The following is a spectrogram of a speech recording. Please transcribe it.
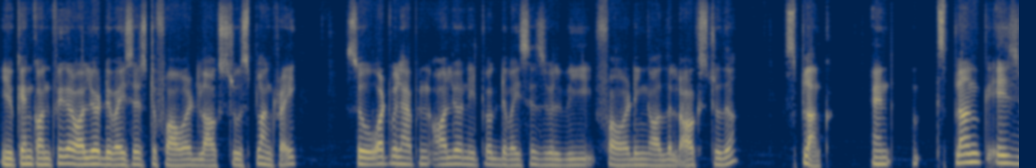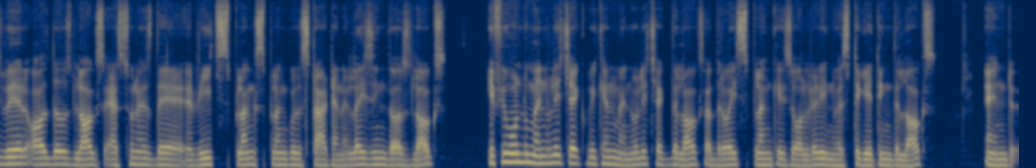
You can configure all your devices to forward logs to splunk right? So what will happen? All your network devices will be forwarding all the logs to the splunk. And splunk is where all those logs as soon as they reach splunk splunk will start analyzing those logs. If you want to manually check we can manually check the logs. Otherwise splunk is already investigating the logs. And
